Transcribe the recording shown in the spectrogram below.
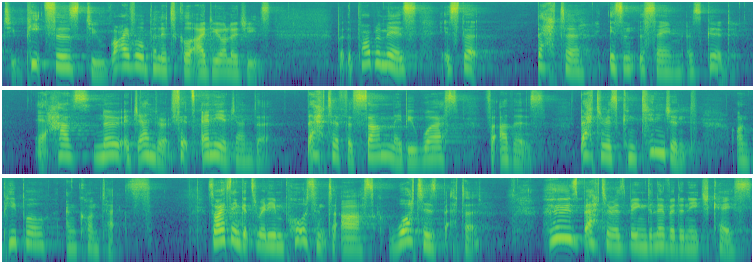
to pizzas to rival political ideologies. But the problem is, is that better isn't the same as good. It has no agenda, it fits any agenda. Better for some may be worse for others. Better is contingent on people and contexts. So I think it's really important to ask what is better, who's better is being delivered in each case,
